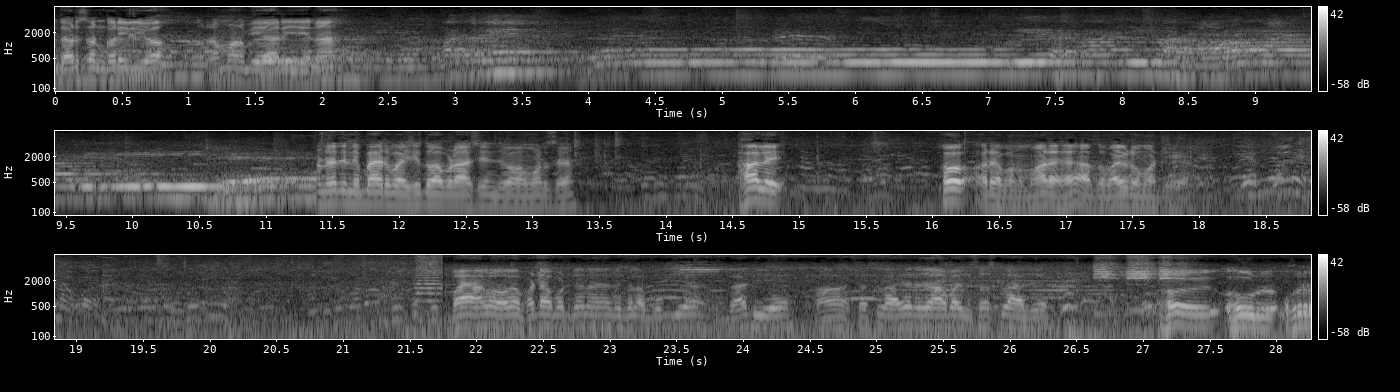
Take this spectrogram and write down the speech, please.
દર્શન કરી લ્યો. રમણ બિહારીજીના રતિની બહાર ભાઈ સીધો આપણા સીન જોવા મળશે. હાલે. હો અરે પણ મારે હે આ તો વાયડો માટે ભાઈ હાલો હવે ફટાફટ છે ને પેલા ભોગ્યા ગાડી હે હા સસલા છે ને આ બાજુ સસલા છે. હુર, હુર, હુર,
